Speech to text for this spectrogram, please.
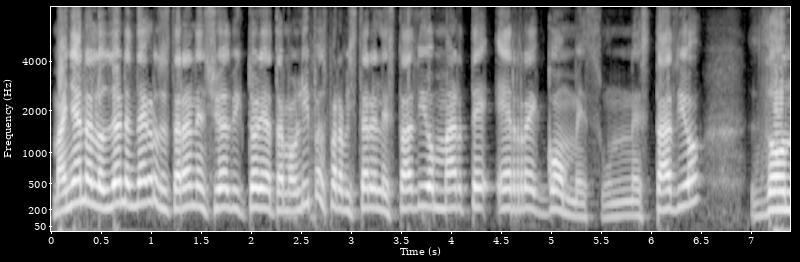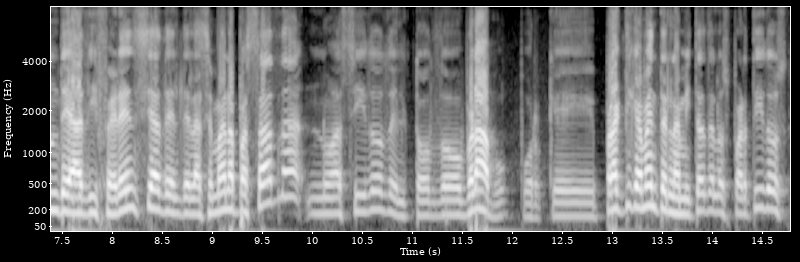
mañana los Leones Negros estarán en Ciudad Victoria, Tamaulipas, para visitar el estadio Marte R. Gómez, un estadio donde a diferencia del de la semana pasada no ha sido del todo bravo, porque prácticamente en la mitad de los partidos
